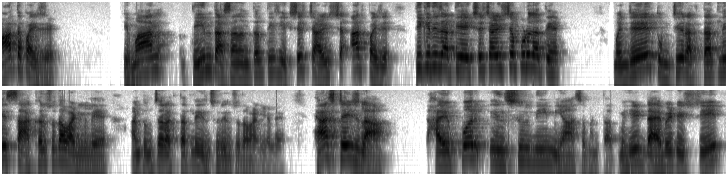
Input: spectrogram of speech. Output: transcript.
आत पाहिजे किमान तीन तासानंतर ती एकशे चाळीसच्या आत पाहिजे. ती किती जाते एकशे चाळीसच्या पुढे जाते म्हणजे तुमची रक्तातली साखर सुद्धा वाढलेली आहे आणि तुमचं रक्तातली इन्सुलिन सुद्धा वाढलेलं आहे. ह्या स्टेजला हायपर इन्सुलिनिमिया असं म्हणतात. म्हणजे ही डायबेटीसची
